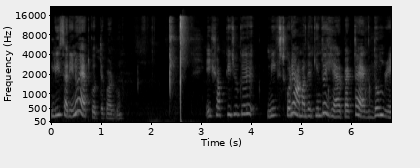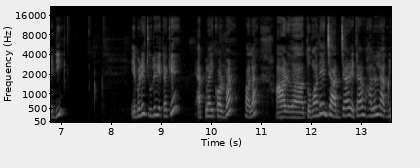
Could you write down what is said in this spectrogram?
গ্লিসারিনও অ্যাড করতে পারব। এই সব কিছুকে মিক্সড করে আমাদের কিন্তু হেয়ার প্যাকটা একদম রেডি এবারে চুলে এটাকে অ্যাপ্লাই করবার পালা। আর তোমাদের যার যার এটা ভালো লাগল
